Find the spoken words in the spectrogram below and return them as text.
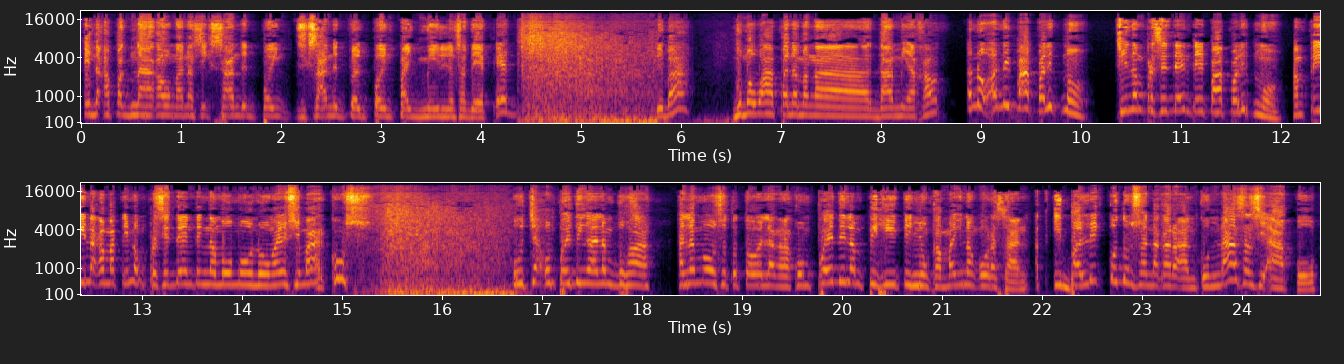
Eh nakapagnakaw nga ng 600 point, 612.5 million sa DepEd. Diba? Gumawa pa ng mga dummy account. Ano, ano ipapalit mo? Sinong presidente ipapalit mo? Ang pinakamatinong presidenteng namumuno ngayon si Marcos. Pucha, kung pwede nga lang buha, alam mo, sa totoo lang ha, kung pwede lang pihitin yung kamay ng orasan at ibalik ko dun sa nakaraan kung nasan si Apo,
